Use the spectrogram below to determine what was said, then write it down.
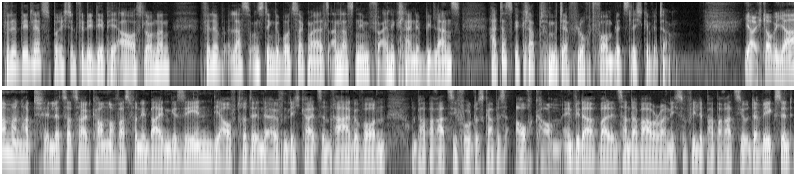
Philipp Detlefs berichtet für die DPA aus London. Philipp, lass uns den Geburtstag mal als Anlass nehmen für eine kleine Bilanz. Hat das geklappt mit der Flucht vorm Blitzlichtgewitter? Ja, ich glaube ja. Man hat in letzter Zeit kaum noch was von den beiden gesehen. Die Auftritte in der Öffentlichkeit sind rar geworden und Paparazzi-Fotos gab es auch kaum. Entweder weil in Santa Barbara nicht so viele Paparazzi unterwegs sind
